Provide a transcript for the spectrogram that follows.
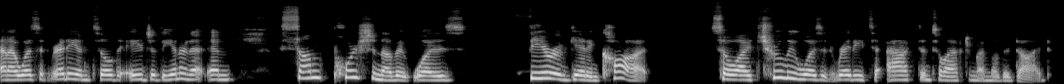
And I wasn't ready until the age of the internet. And some portion of it was fear of getting caught. So I truly wasn't ready to act until after my mother died.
